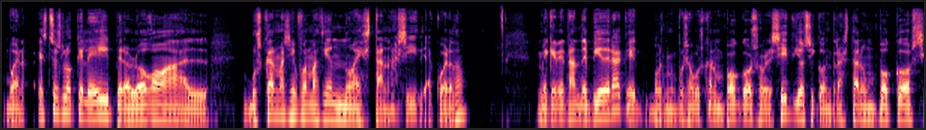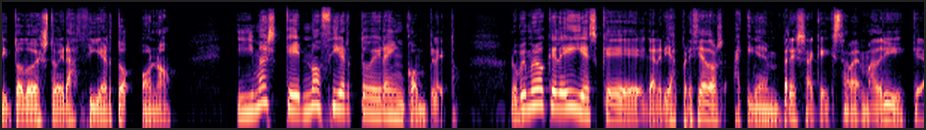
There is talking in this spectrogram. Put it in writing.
Bueno, esto es lo que leí, pero luego al buscar más información no es tan así, ¿de acuerdo? Me quedé tan de piedra que pues me puse a buscar un poco sobre sitios y contrastar un poco si todo esto era cierto o no. Y más que no cierto era incompleto. Lo primero que leí es que Galerías Preciados, aquella empresa que estaba en Madrid, que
